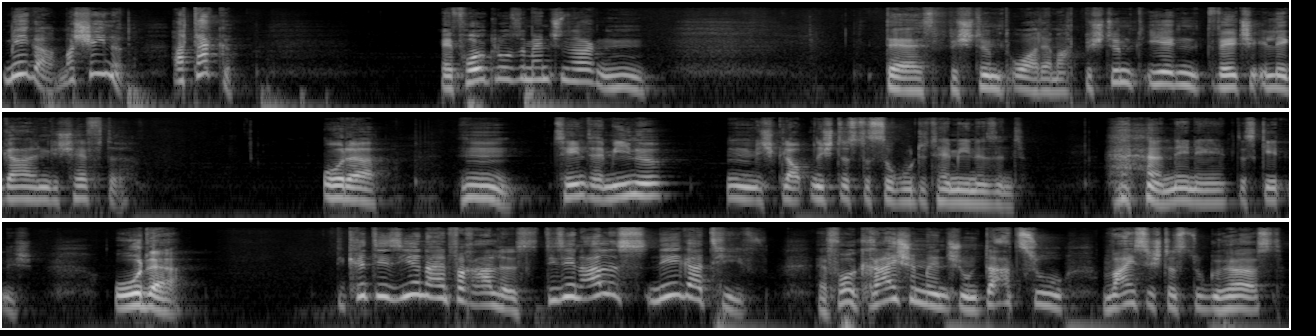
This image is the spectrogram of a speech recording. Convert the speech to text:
Mega, Maschine, Attacke. Erfolglose Menschen sagen, hm, der ist bestimmt, oh, der macht bestimmt irgendwelche illegalen Geschäfte. Oder, hm, zehn Termine, hm, ich glaube nicht, dass das so gute Termine sind. nee, nee, das geht nicht. Oder, die kritisieren einfach alles. Die sehen alles negativ. Erfolgreiche Menschen, und dazu weiß ich, dass du gehörst,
